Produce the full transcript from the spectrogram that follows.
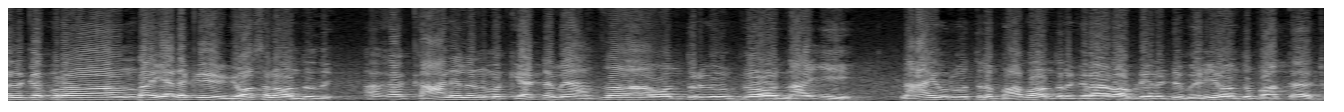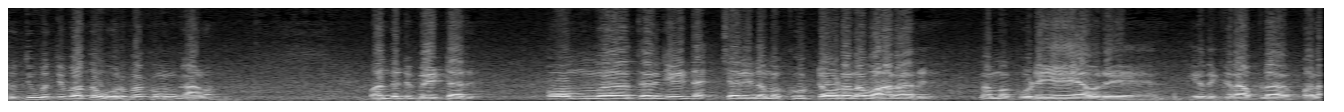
அதுக்கப்புறம் தான் எனக்கு யோசனை வந்தது. ஆகா காலையில் நம்ம கேட்டோமே அதுதான் வந்திருக்கோ நாய். நாய் உருவத்தில் பாபா வந்திருக்கிறாரோ அப்படின்ட்டு வெளியே வந்து பார்த்தேன் சுற்றி முற்றி பார்த்தேன் ஒரு பக்கமும் காணும். வந்துட்டு போயிட்டாரு. ஓம் தெரிஞ்சுக்கிட்டேன். சரி நம்ம கூப்பிட்ட உடனே வாராரு. நம்ம கூடயே அவர் இருக்கிறாப்புல பல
